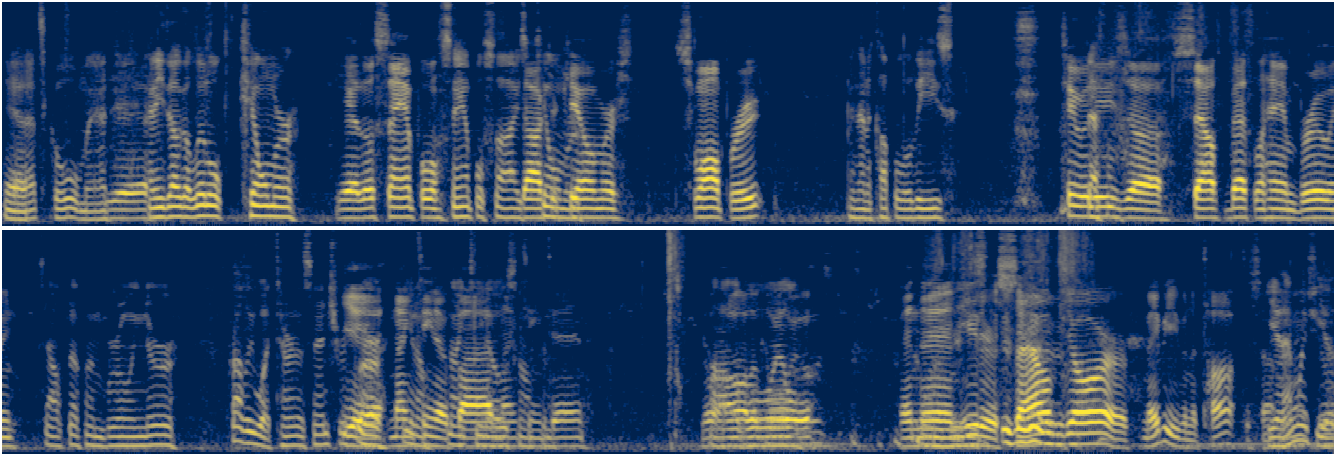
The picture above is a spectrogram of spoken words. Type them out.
Yeah, that's cool, man. Yeah. And he dug a little Kilmer yeah, a little sample. sample size Dr. Kilmer, Kilmer's swamp root. and then a couple of these Two of Bethlehem. these uh, South Bethlehem Brewing. South Bethlehem Brewing. They're probably what turn of the century? Yeah, Or, you know, 1905, 1900 something. 1910. Olive olive oil. oil. And then either a salve jar or maybe even a top to something. Yeah, that I ain't might be a.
